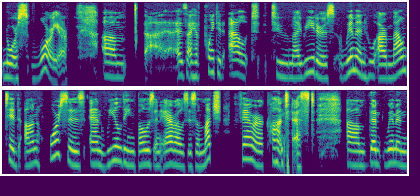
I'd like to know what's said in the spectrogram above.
Norse warrior. Um, uh, as I have pointed out to my readers, women who are mounted on horses and wielding bows and arrows is a much fairer contest um, than women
